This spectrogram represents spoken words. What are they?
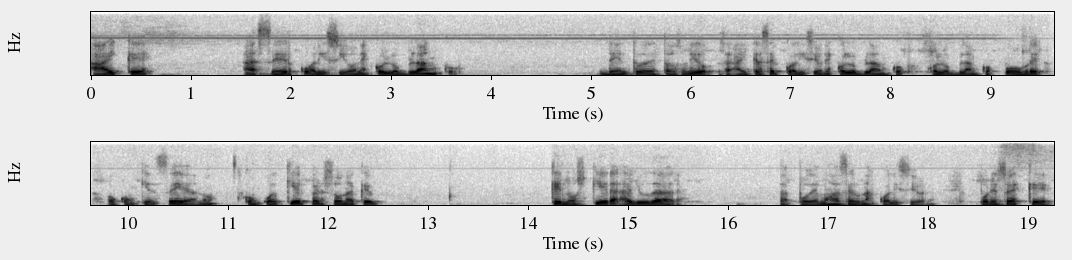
hay que hacer coaliciones con los blancos dentro de Estados Unidos. O sea, hay que hacer coaliciones con los blancos, con los blancos pobres o con quien sea, ¿no? con cualquier persona que, que nos quiera ayudar, podemos hacer unas coaliciones. Por eso es que,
